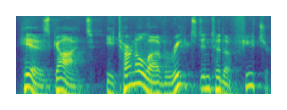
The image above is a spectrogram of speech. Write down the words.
His, God's, eternal love reached into the future.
